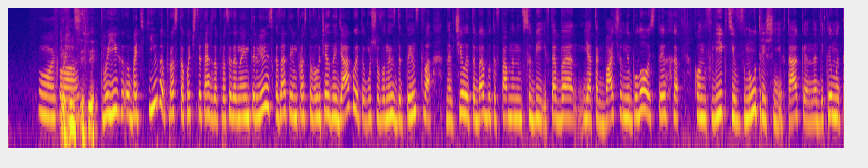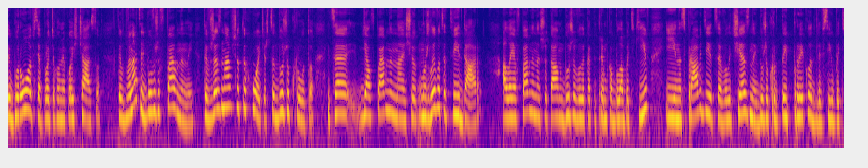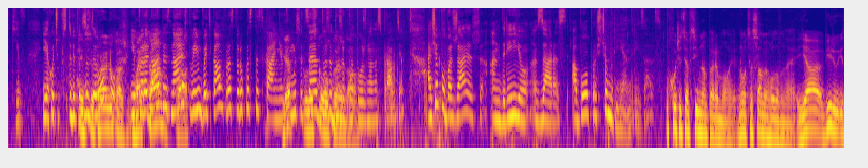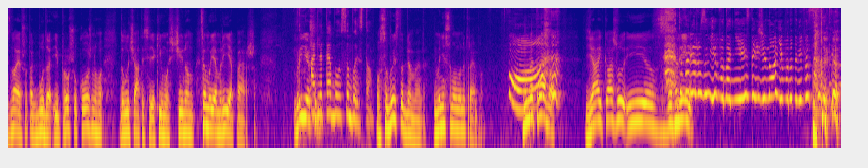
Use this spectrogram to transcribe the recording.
Ой, принципі. Твоїх батьків просто хочеться теж запросити на інтерв'ю і сказати їм просто величезне дякую, тому що вони з дитинства навчили тебе бути впевненим в собі. І в тебе, я так бачу, не було ось тих конфліктів внутрішніх, так над якими ти боровся протягом якогось часу. Ти в 12 був вже впевнений, ти вже знав, що ти хочеш. Це дуже круто. І це я впевнена, що можливо це твій дар. Але я впевнена, що там дуже велика підтримка була батьків, і насправді це величезний, дуже крутий приклад для всіх батьків. І я хочу просто тобі Ти підсунути руку і Батькам, передати, знаєш, так. твоїм батькам просто рукостискання, Я тому що це дуже дуже потужно насправді. А що побажаєш Андрію зараз? Або про що мріє Андрій зараз? Хочеться всім нам перемоги. Ну це саме головне. Я вірю і знаю, що так буде, і прошу кожного долучатися якимось чином. Це моя мрія перша. Мрія, А для тебе особисто? особисто для мене. Мені самому не треба. Ну не треба. Я й кажу, і взагалі. Я розумію, буду однією з тих жінок і буду тобі писати.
